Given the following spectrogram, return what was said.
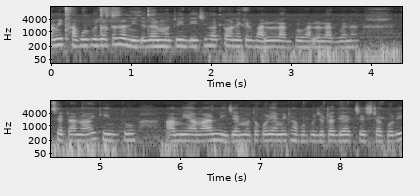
আমি ঠাকুর পুজোটা না নিজেদের মতোই দিয়েছি, হয়তো অনেকের ভালো লাগবে ভালো লাগবে না। সেটা নয়, কিন্তু আমি আমার নিজের মতো করে আমি ঠাকুর পুজোটা দেওয়ার চেষ্টা করি।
